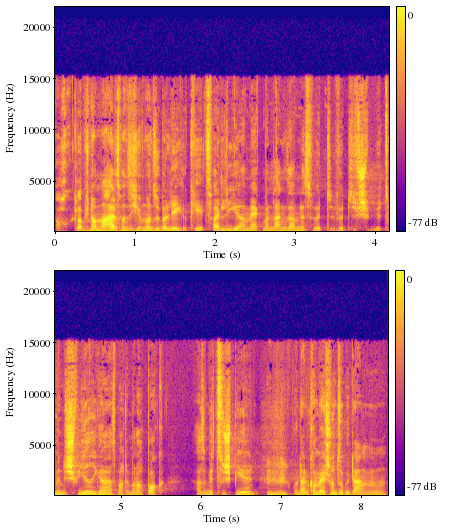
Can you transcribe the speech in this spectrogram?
auch, glaube ich, normal, dass man sich irgendwann so überlegt, okay, zweite Liga merkt man langsam, das wird, wird zumindest schwieriger, es macht immer noch Bock, also mitzuspielen. Mhm. Und dann kommen ja schon so Gedanken,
